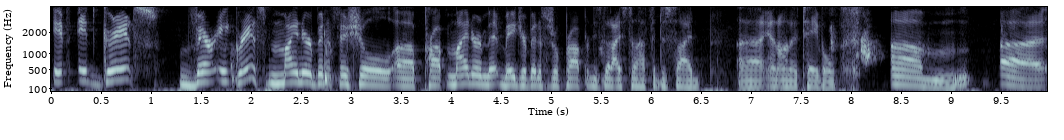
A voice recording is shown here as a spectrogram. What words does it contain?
it it grants very it grants minor beneficial uh prop minor major beneficial properties that I still have to decide uh, and on a table. Um. Uh,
